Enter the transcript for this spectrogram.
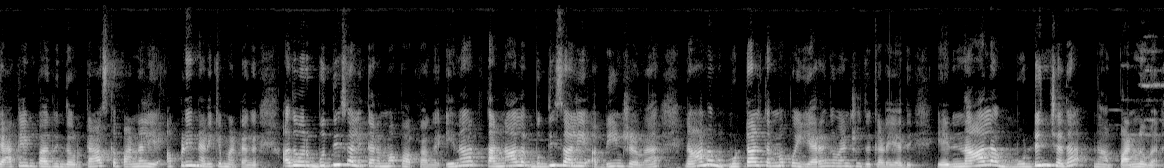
ஜாக்லின் பார்த்து இந்த ஒரு டாஸ்க்கை பண்ணலையே அப்படின்னு நினைக்க மாட்டாங்க. அது ஒரு புத்திசாலித்தனமாக பார்ப்பாங்க. ஏன்னா தன்னால் புத்திசாலி அப்படின்றவன் நானும் முட்டாள்தனமாக போய் இறங்குவேன்றது கிடையாது. என்னால் முடிஞ்சதை நான் பண்ணுவேன்.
